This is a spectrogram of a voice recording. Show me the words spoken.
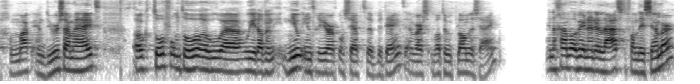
gemak en duurzaamheid. Ook tof om te horen hoe, hoe je dat een nieuw interieurconcept bedenkt en waar, wat hun plannen zijn. En dan gaan we alweer naar de laatste van december.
